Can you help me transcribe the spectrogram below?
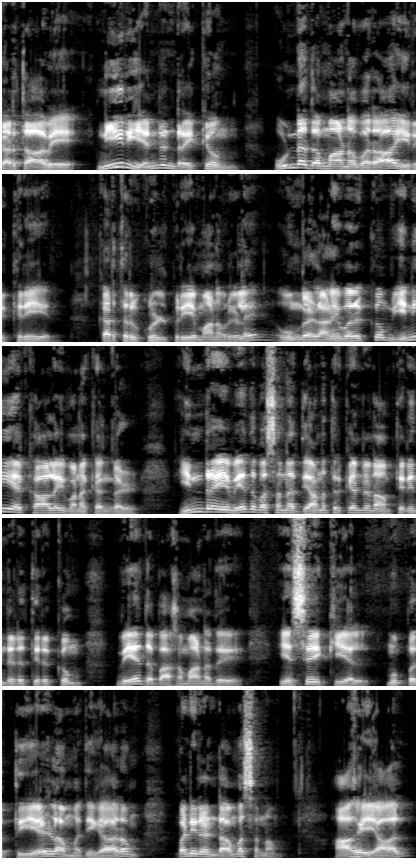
கர்த்தாவே நீர் என்றென்றைக்கும் உன்னதமானவராயிருக்கிறீர். கர்த்தருக்குள் பிரியமானவர்களே உங்கள் அனைவருக்கும் இனிய காலை வணக்கங்கள். இன்றைய வேதவசன தியானத்திற்கென்று நாம் தெரிந்தெடுத்திருக்கும் வேத பாகமானது எசேக்கியல் முப்பத்தி ஏழாம் அதிகாரம் பனிரெண்டாம் வசனம். ஆகையால்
